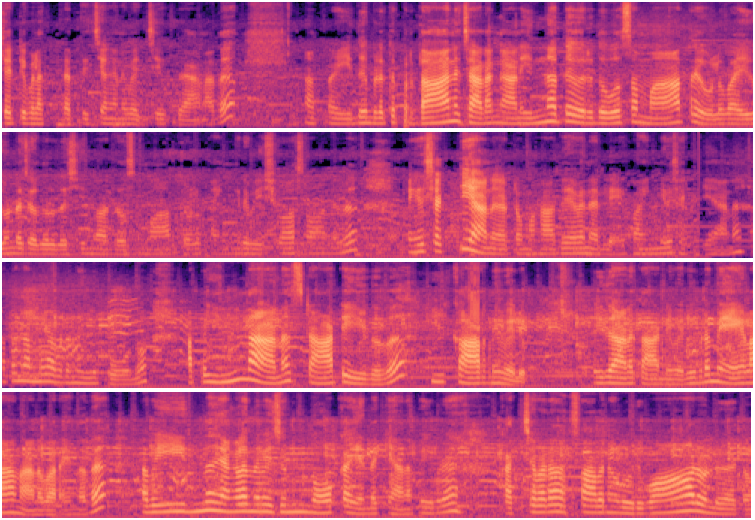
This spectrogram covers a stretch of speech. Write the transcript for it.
ചട്ടിവിളക്ക് കത്തിച്ച് അങ്ങനെ വെച്ചേക്കുകയാണത് അപ്പോൾ ഇത് ഇവിടുത്തെ പ്രധാന ചടങ്ങാണ്. ഇന്നത്തെ ഒരു ദിവസം മാത്രമേ ഉള്ളൂ. വൈകുണ്ഠ ചതുർദശി എന്ന് പറഞ്ഞ ദിവസം മാത്രമേ ഉള്ളൂ. ഭയങ്കര വിശ്വാസമാണിത്. ഭയങ്കര ശക്തിയാണ് കേട്ടോ. മഹാദേവനല്ലേ? ഭയങ്കര ശക്തിയാണ്. അപ്പം നമ്മൾ അവിടെ നിന്ന് പോകുന്നു അപ്പം ഇന്നാണ് സ്റ്റാർട്ട് ചെയ്തത് ഈ കാർണിവലും ഇതാണ് കാർണിവൽ ഇവിടെ മേള എന്നാണ് പറയുന്നത്. അപ്പോൾ ഈ ഇന്ന് ഞങ്ങളെന്ന് വെച്ചൊന്ന് നോക്കാം എന്തൊക്കെയാണ്. അപ്പോൾ ഇവിടെ കച്ചവട സ്ഥാപനങ്ങൾ ഒരുപാടുണ്ട് കേട്ടോ.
